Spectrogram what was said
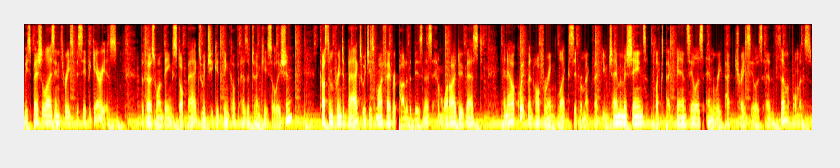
We specialize in three specific areas. The first one being stock bags, which you could think of as a turnkey solution, custom printed bags, which is my favorite part of the business and what I do best, and our equipment offering like Sipromac vacuum chamber machines, PlexPack band sealers, and Repack tray sealers and thermoformers.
